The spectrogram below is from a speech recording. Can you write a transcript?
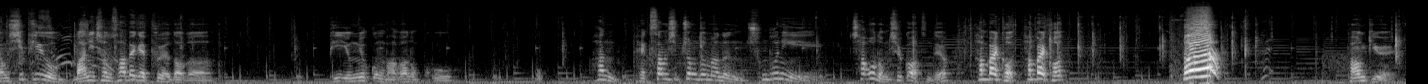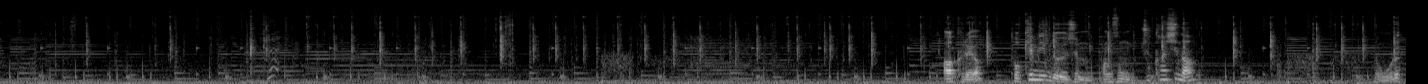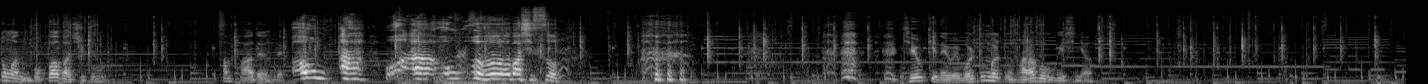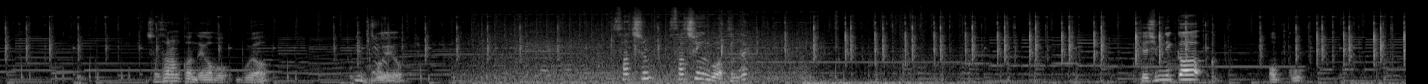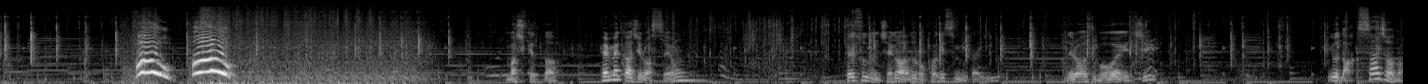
형 CPU 12400F에다가 B660 박아놓고 뭐, 한130 정도면은 충분히 차고 넘칠 것 같은데요? 한 발 컷, 한 발 컷. 아! 다음 기회. 아 그래요? 덕캠님도 요즘 방송 쭉 하시나? 오랫동안 못 봐가지고 한 번 봐야 되는데. 아우 아, 와, 아, 어우, 어, 맛있어. 개웃기네. 왜 멀뚱멀뚱 바라보고 계시냐? 저 사람 건 내가 뭐 뭐야? 이게 뭐예요? 4층? 4층인 것 같은데? 계십니까? 없고. 맛있겠다. 헬멧까지 왔어요. 회수는 제가 하도록 하겠습니다. 이. 내려가서 먹어야겠지? 이거 낙사잖아.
